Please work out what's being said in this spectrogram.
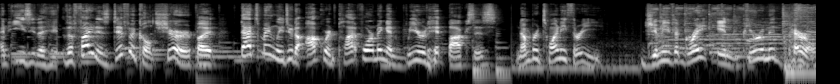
and easy to hit. The fight is difficult, sure, but that's mainly due to awkward platforming and weird hitboxes. Number 23. Jimmy the Great in Pyramid Peril.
